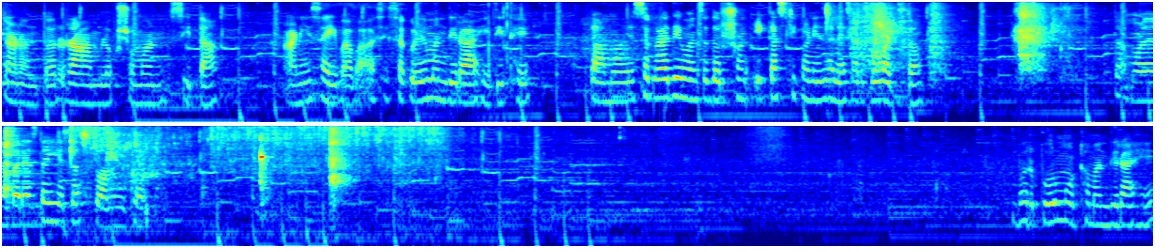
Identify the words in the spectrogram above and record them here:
त्यानंतर राम लक्ष्मण सीता आणि साईबाबा असे सगळे मंदिरं आहेत इथे. त्यामुळे सगळ्या देवांचं दर्शन एकाच ठिकाणी झाल्यासारखं वाटतं. त्यामुळे बऱ्याचदा येत असतो आम्ही इथे. भरपूर मोठं मंदिर आहे.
